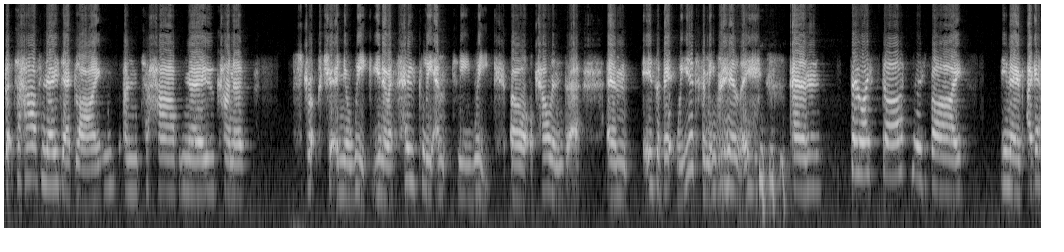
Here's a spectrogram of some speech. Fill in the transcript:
but to have no deadlines and to have no kind of structure in your week, you know, a totally empty week or, or calendar, um, is a bit weird for me, really. um, so I started by you know, I guess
